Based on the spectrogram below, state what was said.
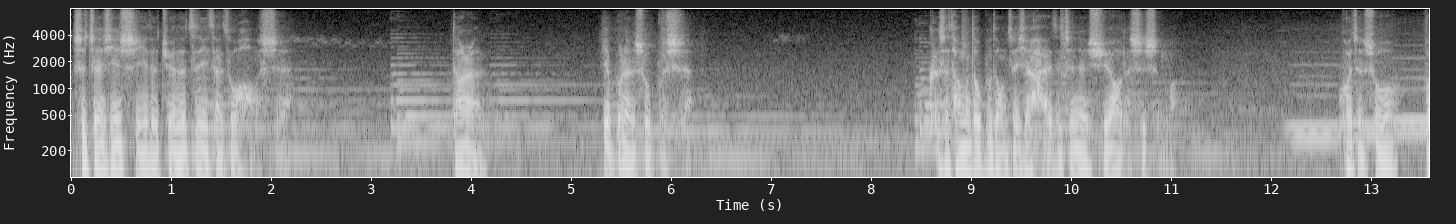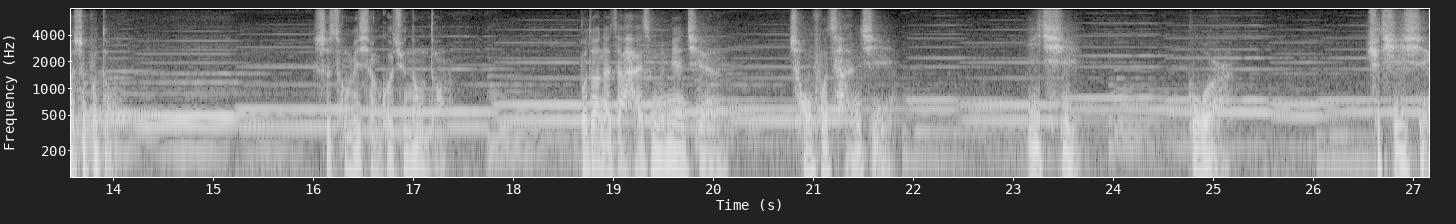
是真心实意的，觉得自己在做好事。当然，也不能说不是。可是他们都不懂这些孩子真正需要的是什么，或者说不是不懂，是从没想过去弄懂。不断的在孩子们面前重复残疾、遗弃、孤儿，去提醒、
